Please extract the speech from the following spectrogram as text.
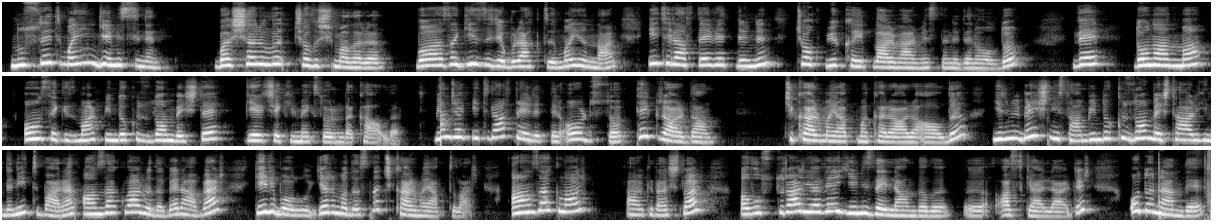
Nusret Mayın gemisinin başarılı çalışmaları, Boğaz'a gizlice bıraktığı mayınlar İtilaf devletlerinin çok büyük kayıplar vermesine neden oldu ve donanma 18 Mart 1915'te geri çekilmek zorunda kaldı. Ancak İtilaf Devletleri ordusu tekrardan çıkarma yapma kararı aldı. 25 Nisan 1915 tarihinden itibaren Anzaklarla da beraber Gelibolu Yarımadası'na çıkarma yaptılar. Anzaklar arkadaşlar Avustralya ve Yeni Zelandalı e, askerlerdir. O dönemde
